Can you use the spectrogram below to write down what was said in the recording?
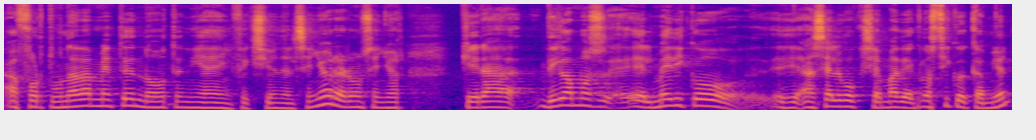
Afortunadamente no tenía infección el señor, era un señor que era, digamos, el médico eh, hace algo que se llama diagnóstico de camión.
